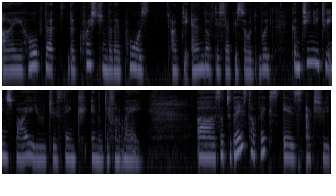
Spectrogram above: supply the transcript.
I hope that the question that I posed at the end of this episode would continue to inspire you to think in a different way. Uh, so today's topics is actually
